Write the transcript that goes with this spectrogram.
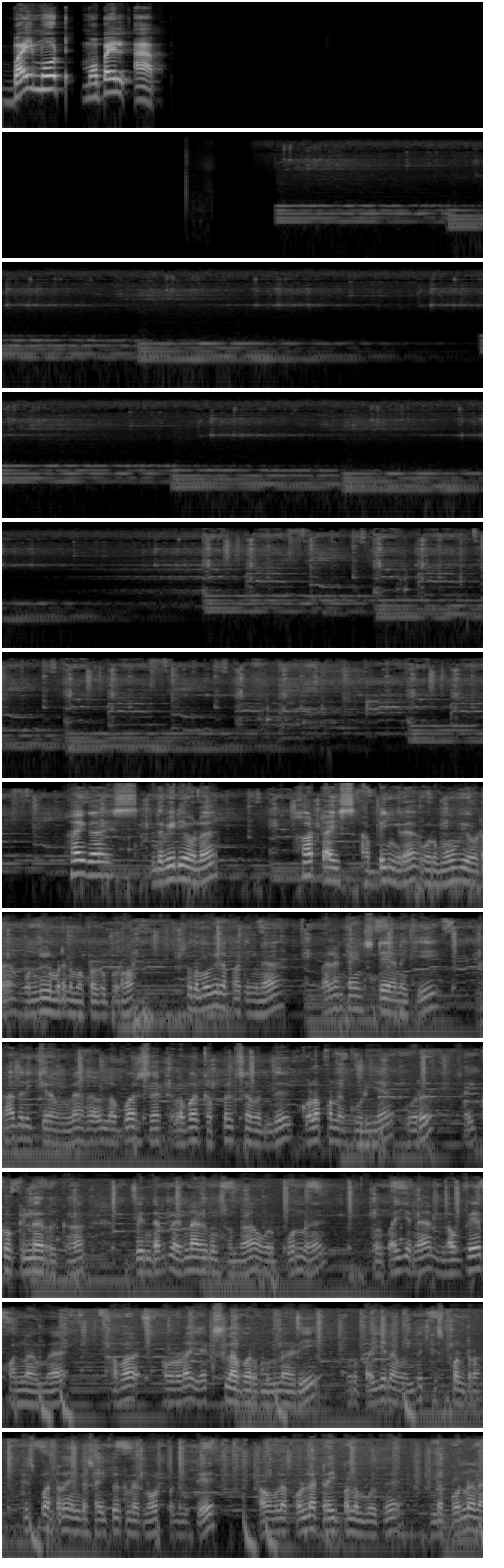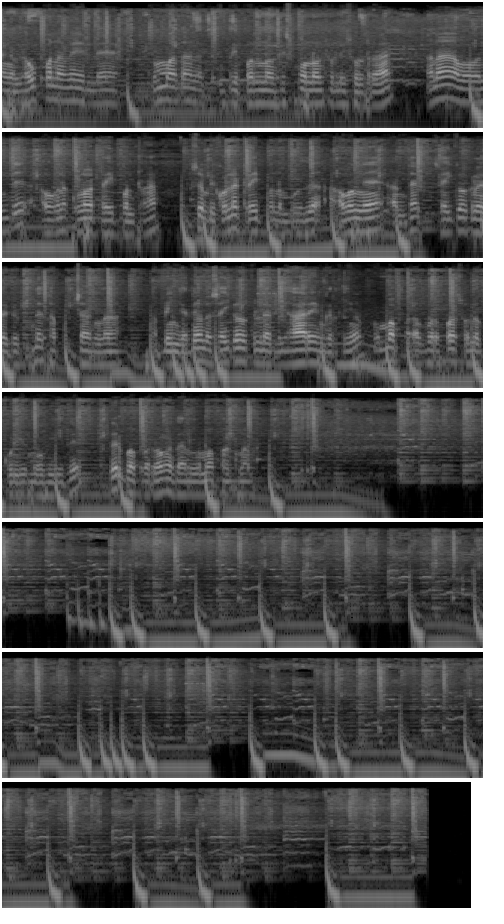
Bymod mobile app hi guys இந்த வீடியோவில் hot ice அப்படிங்கிற ஒரு மூவியோட ஒன்றில் மட்டும் நம்ம பார்க்க போகிறோம் ஸோ அந்த மூவியில் பார்த்தீங்கன்னா வேலண்டைன்ஸ் டே அன்னைக்கு காதலிக்கிறவங்கள அதாவது லவ்வர்ஸை லவ்வர் கப்பல்ஸை வந்து கொலை பண்ணக்கூடிய ஒரு சைக்கோ கில்லர் இருக்கான். இப்போ இந்த இடத்துல என்ன ஆகுதுன்னு சொன்னால் ஒரு பொண்ணு ஒரு பையனை லவ்வே பண்ணாமல் அவன் அவளோட எக்ஸ் லவர் முன்னாடி ஒரு பையனை வந்து கிஸ் பண்ணுறான் கிஸ் பண்ணுறதை இந்த சைக்கோ கிளர் நோட் பண்ணிவிட்டு அவங்கள கொல்ல ட்ரை பண்ணும்போது இந்த பொண்ணை நாங்கள் லவ் பண்ணவே இல்லை. சும்மா தான் இப்படி பண்ணோம் கிஸ் பண்ணோம்னு சொல்லி சொல்கிறான் ஆனால் அவன் வந்து அவங்கள கொல்ல ட்ரை பண்ணுறான் ஸோ இப்படி கொல்ல ட்ரை பண்ணும்போது அவங்க அந்த சைக்கோ கில்லர்கிட்ட தப்பிச்சாங்களா? அப்படிங்கிறதையும் அந்த சைக்கோ கிளர் யாருங்கிறதையும் ரொம்ப பரபரப்பாக சொல்லக்கூடிய மூவி இது. விருப்பப்படுறவங்க தாராளமாக பார்க்கலாம்.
